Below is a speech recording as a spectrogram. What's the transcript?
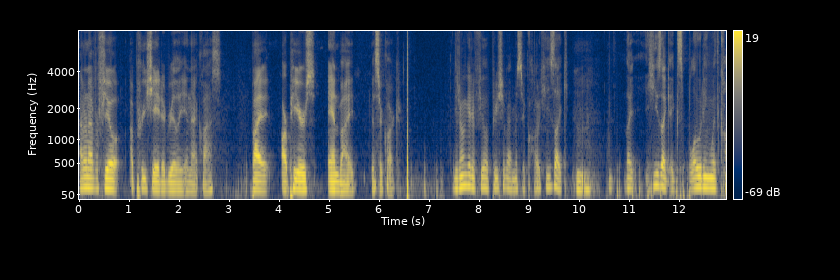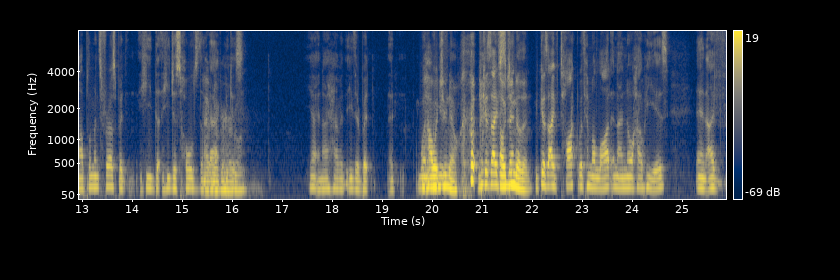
i don't ever feel appreciated really in that class by our peers and by mr clark You don't get to feel appreciated by Mr. Clark. He's like like he's like exploding with compliments for us, but he d- he just holds them i've back never heard because one yeah, and I haven't either. But it, well, how would you know Because I've how would you spent know then because I've talked with him a lot, and I know how he is, and I've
